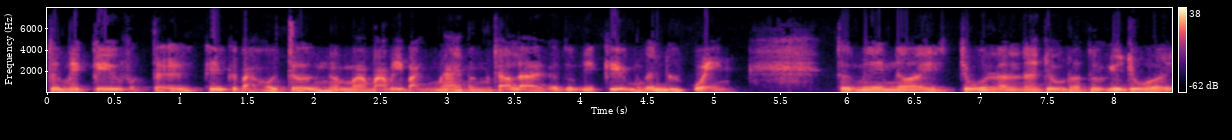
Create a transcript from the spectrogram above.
Tôi mới kêu phật tử, kêu cái bà hội trưởng mà bà bị bệnh máy, bà không trả lời. Cái tôi mới kêu một cái người quen. Tôi mới nói chú lên chú đó. Tôi kêu chú ơi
